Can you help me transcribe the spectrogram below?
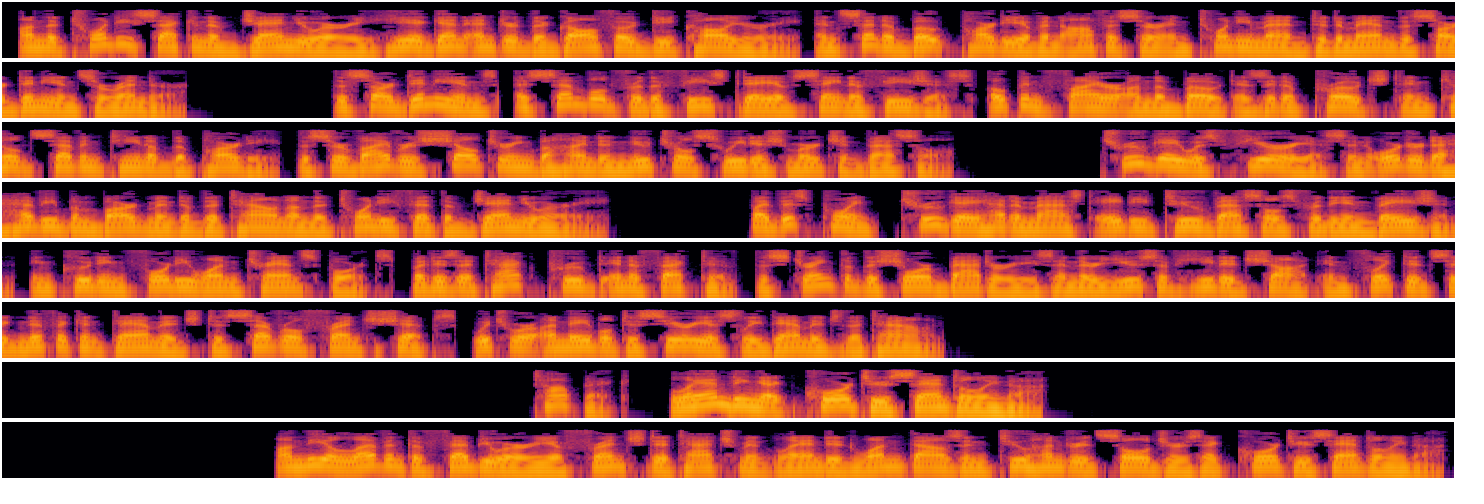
On the 22nd of January he again entered the Golfo di Cagliari, and sent a boat party of an officer and 20 men to demand the Sardinian surrender. The Sardinians, assembled for the feast day of St. Ephysius, opened fire on the boat as it approached and killed 17 of the party, the survivors sheltering behind a neutral Swedish merchant vessel. Truguet was furious and ordered a heavy bombardment of the town on 25 January. By this point, Truguet had amassed 82 vessels for the invasion, including 41 transports, but his attack proved ineffective. The strength of the shore batteries and their use of heated shot inflicted significant damage to several French ships, which were unable to seriously damage the town. Landing at Quartu Sant'Elena On the 11th of February a French detachment landed 1,200 soldiers at Quartu Sant'Elena.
